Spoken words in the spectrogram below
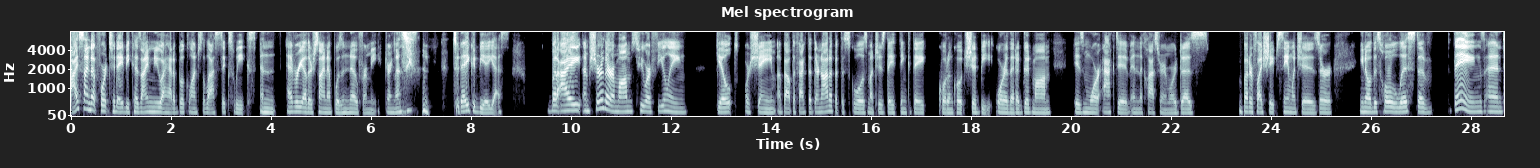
I signed up for it today because I knew I had a book launch the last six weeks, and every other sign up was a no for me during that season. today could be a yes. But I am sure there are moms who are feeling guilt or shame about the fact that they're not up at the school as much as they think they quote unquote should be, or that a good mom is more active in the classroom or does butterfly shaped sandwiches or, you know, this whole list of things. And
